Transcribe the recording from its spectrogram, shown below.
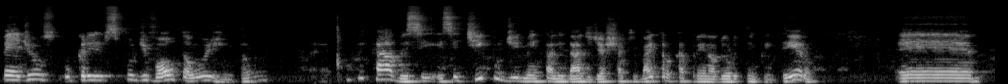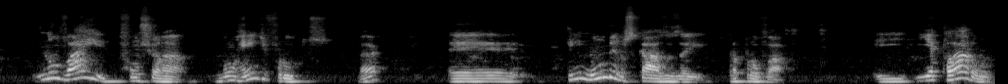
pede os, o Crespo de volta hoje. Então é complicado esse, esse tipo de mentalidade de achar que vai trocar treinador o tempo inteiro. É, não vai funcionar não rende frutos, né? É, tem inúmeros casos aí para provar. E, e, é claro,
